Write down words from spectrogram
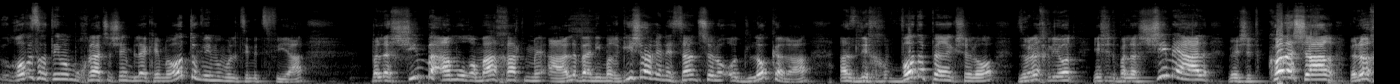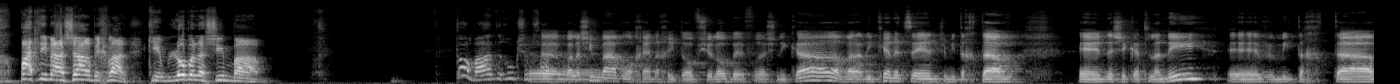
רוב הסרטים המוחלט של שיין בלק הם מאוד טובים ומומלצים לצפייה, בלשים בעם הוא רמה אחת מעל, ואני מרגיש שהרנסאנס שלו עוד לא קרה, אז לכבוד הפרק שלו, זה הולך להיות, יש את בלשים מעל, ויש את כל השאר, ולא אכפת לי מהשאר בכלל, כי הם לא בלשים בעם. טוב, מה הדירוג שלך? אה, בלשים בעם הוא אכן הכי טוב שלו בהפרש ניכר, אבל אני כן אציין שמתחתיו אה, נשק קטלני, אה, ומתחתיו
